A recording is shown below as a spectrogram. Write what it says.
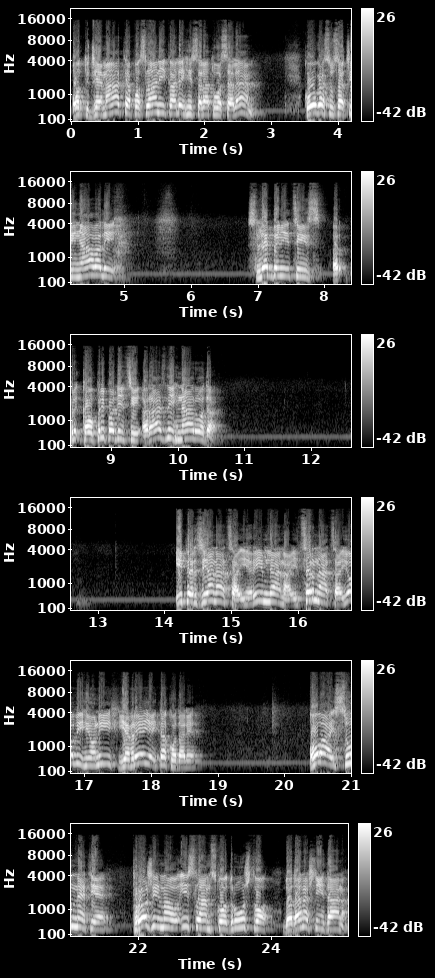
od džemata poslanika alaihi salatu wasalam, koga su sačinjavali sledbenici iz, kao pripadnici raznih naroda, i Perzijanaca, i Rimljana, i Crnaca, i ovih i onih, jevreje i tako dalje. Ovaj sunnet je prožimao islamsko društvo do današnjih dana.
